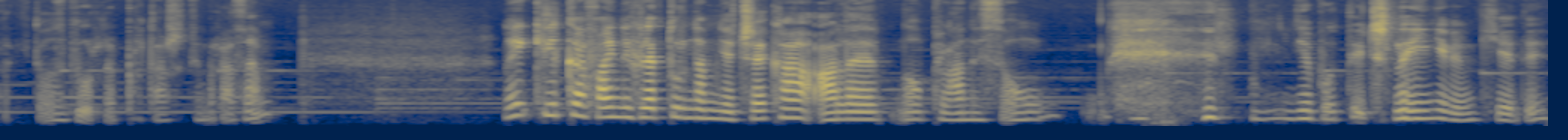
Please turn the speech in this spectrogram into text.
Taki to zbiór reportaży tym razem. No i kilka fajnych lektur na mnie czeka, ale no, plany są niebotyczne i nie wiem kiedy.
